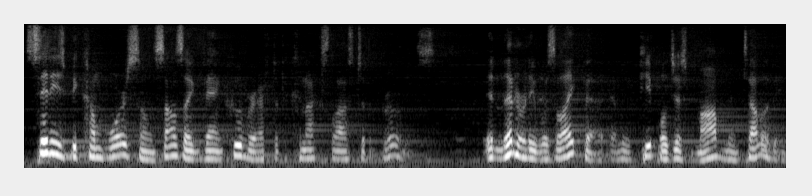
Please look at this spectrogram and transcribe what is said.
Cities become war zones. Sounds like Vancouver after the Canucks lost to the Bruins. It literally was like that. I mean, people just mob mentality.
